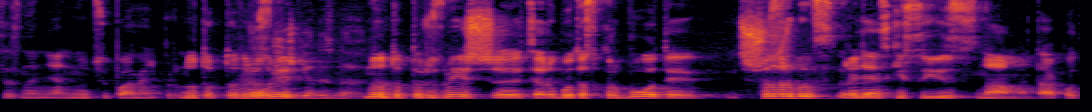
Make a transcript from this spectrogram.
це знання, ну цю пам'ять про ну тобто Може, розумієш, я не знаю. Ну тобто, розумієш, е, ця робота скорботи. Що зробив радянський союз з нами? Так, от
